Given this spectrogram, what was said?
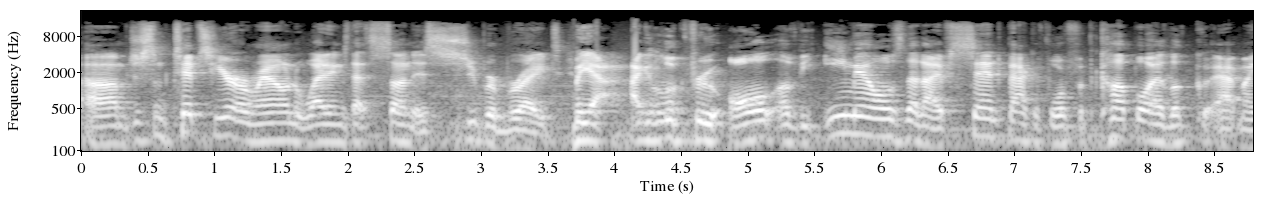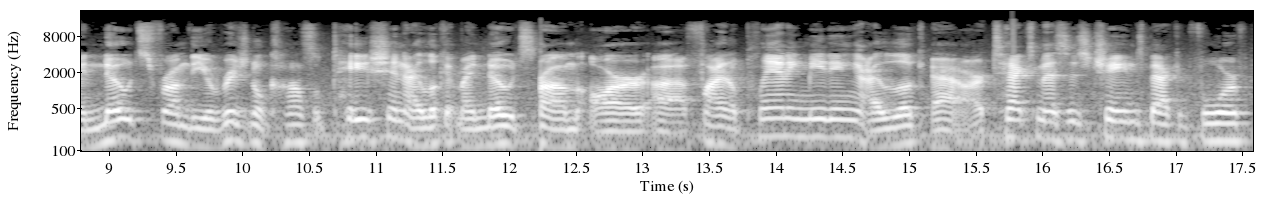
Um, just some tips here around weddings. That sun is super bright. But yeah, I can look through all of the emails that I've sent back and forth with the couple. I look at my notes from the original consultation. I look at my notes from our uh, final planning meeting. I look at our text message chains back and forth.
